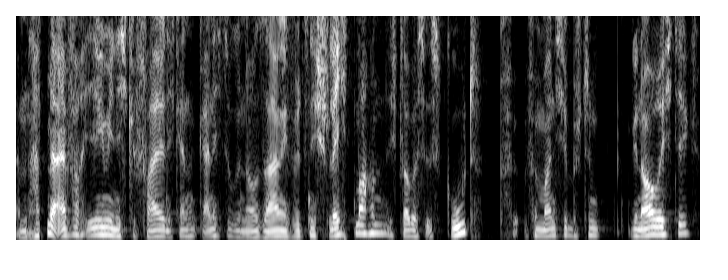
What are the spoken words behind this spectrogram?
Ähm, hat mir einfach irgendwie nicht gefallen. Ich kann gar nicht so genau sagen. Ich will es nicht schlecht machen. Ich glaube, es ist gut. Für, für manche bestimmt genau richtig.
